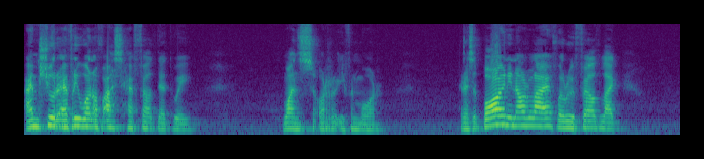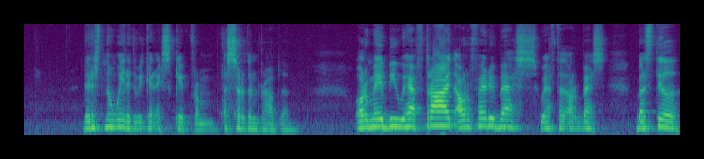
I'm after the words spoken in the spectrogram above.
I'm sure every one of us have felt that way once or even more. There's a point in our life where we felt like there is no way that we can escape from a certain problem. Or maybe we have tried our very best, we have tried our best, but still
